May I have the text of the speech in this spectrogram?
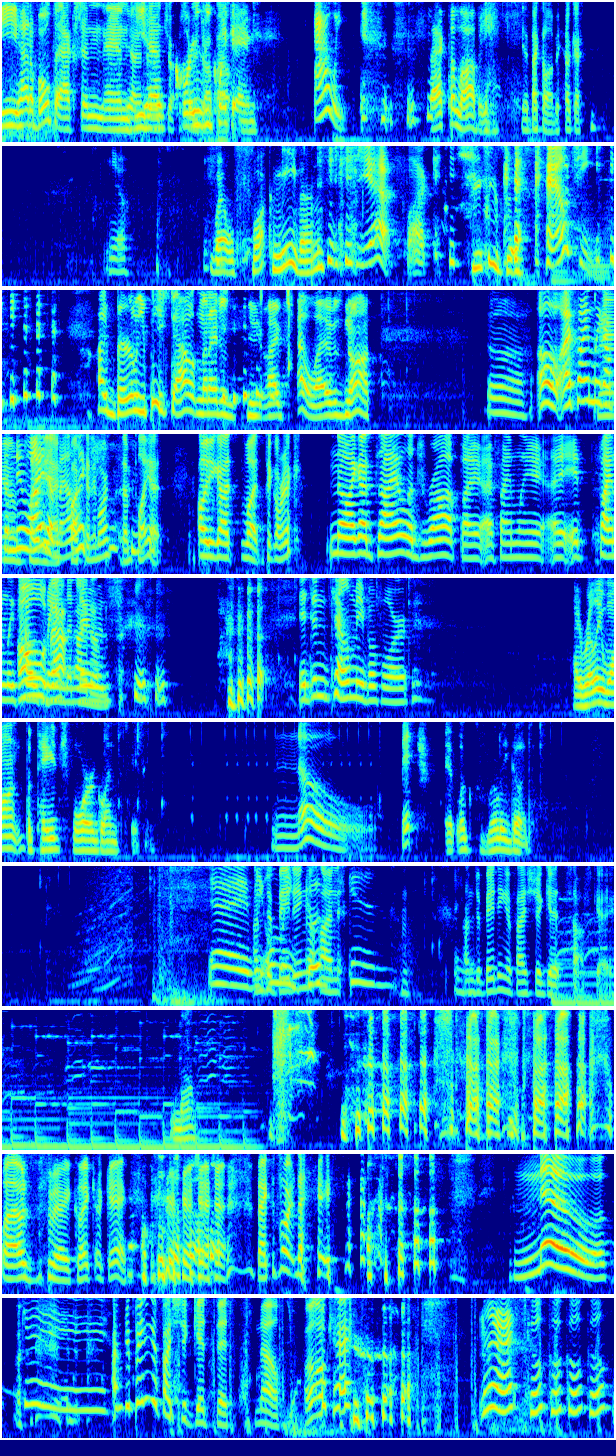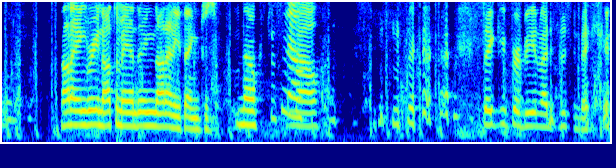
He had a bolt action and Yeah, he has dro- crazy quick out? aim. Owie. Back to lobby. yeah, back to lobby. Okay. yeah. Well, fuck me then. yeah. Fuck. Jesus. Ouchie. I barely peeked out and then I just I fell. I was knocked. Uh, oh, I finally got the new play item, the Xbox Alex. anymore? Then play it. Oh, you got what? Pickle Rick? No, I got dial a drop. I, I finally, I, it finally oh, tells Oh, me in that the item. news. it didn't tell me before. I really want the page for Gwen Stacy. No, bitch. It looks really good. Yay, the I'm only good on- skin. I'm debating if I should get Sasuke. No. well, that was very quick. Okay. Back to Fortnite. No. Okay. I'm debating if I should get this. No. Oh, okay. All right. Cool. Cool. Cool. Cool. not angry, not demanding, not anything. Just no. Just No. no. Thank you for being my decision maker.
